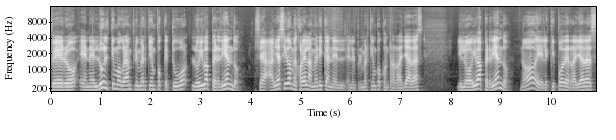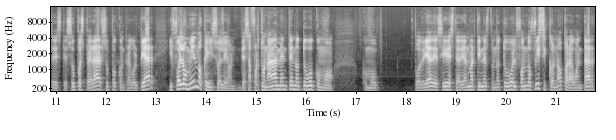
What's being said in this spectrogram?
pero en el último gran primer tiempo que tuvo, lo iba perdiendo. O sea, había sido mejor el América en el, en el primer tiempo contra Rayadas y lo iba perdiendo, ¿no? El equipo de Rayadas este, supo esperar, supo contragolpear y fue lo mismo que hizo León. Desafortunadamente no tuvo como, como podría decir este Adrián Martínez, pues no tuvo el fondo físico, ¿no? Para aguantar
